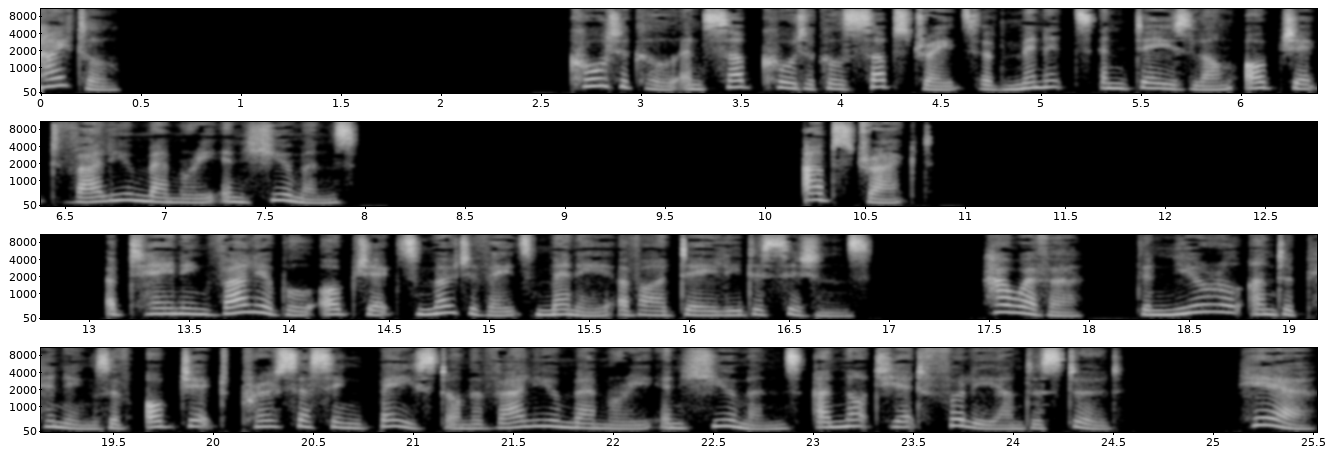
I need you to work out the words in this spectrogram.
Title Cortical and subcortical substrates of minutes and days long object value memory in humans. Abstract Obtaining valuable objects motivates many of our daily decisions. However, the neural underpinnings of object processing based on the value memory in humans are not yet fully understood. Here,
